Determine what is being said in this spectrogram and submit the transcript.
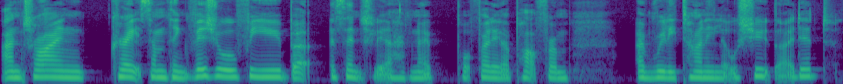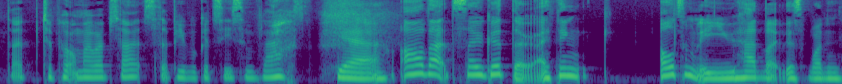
and try and create something visual for you. But essentially, I have no portfolio apart from a really tiny little shoot that I did that, to put on my website so that people could see some flowers. Yeah. Oh, that's so good though. I think ultimately you had like this one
